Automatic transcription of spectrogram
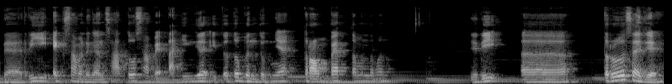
dari x sama dengan 1 sampai tak hingga itu tuh bentuknya trompet teman-teman. Jadi uh, terus aja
